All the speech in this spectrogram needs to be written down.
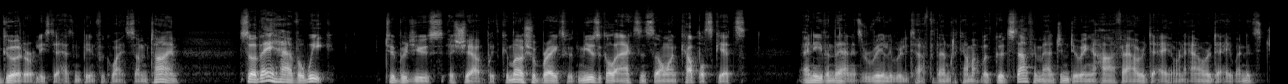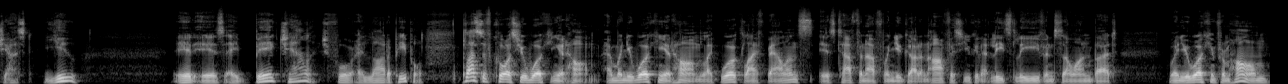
good, or at least it hasn't been for quite some time. So they have a week to produce a show with commercial breaks, with musical acts and so on, couple skits. And even then, it's really, really tough for them to come up with good stuff. Imagine doing a half hour a day or an hour a day when it's just you. It is a big challenge for a lot of people. Plus, of course, you're working at home. And when you're working at home, like work life balance is tough enough when you've got an office, you can at least leave and so on. But when you're working from home,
